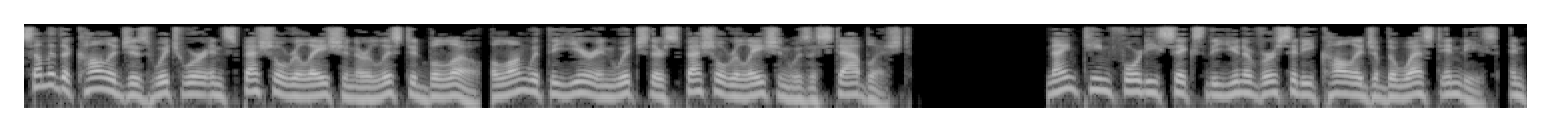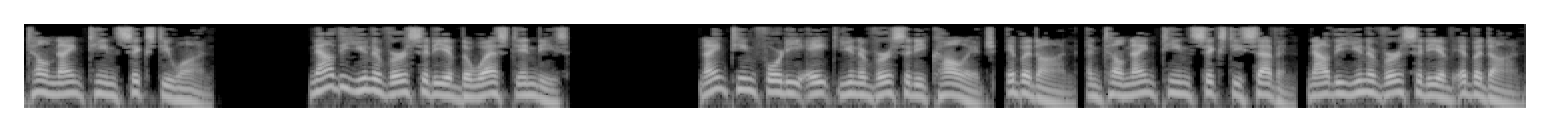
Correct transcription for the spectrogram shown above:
Some of the colleges which were in special relation are listed below, along with the year in which their special relation was established. 1946 – The University College of the West Indies, until 1961. Now the University of the West Indies 1948 University College, Ibadan, until 1967, now the University of Ibadan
